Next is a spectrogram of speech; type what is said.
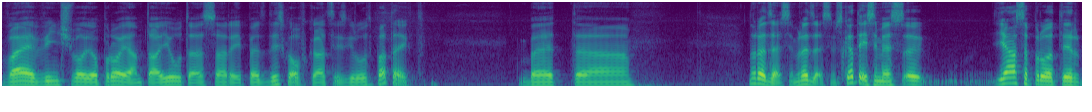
Vai viņš vēl joprojām tā jūtas arī pēc diskvalifikācijas, grūti pateikt. Bet, uh, nu, redzēsim, redzēsim. Skatīsimies. Uh, jāsaprot, ir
